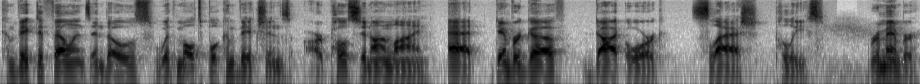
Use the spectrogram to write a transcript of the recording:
Convicted felons and those with multiple convictions are posted online at denvergov.org slash police. Remember,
